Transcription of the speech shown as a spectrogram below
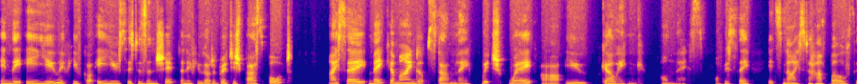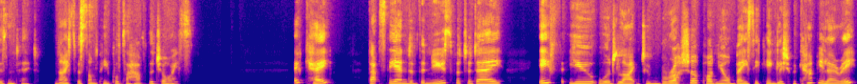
in the EU if you've got EU citizenship than if you've got a British passport. I say, make your mind up, Stanley. Which way are you going on this? Obviously, it's nice to have both, isn't it? Nice for some people to have the choice. Okay, that's the end of the news for today. If you would like to brush up on your basic English vocabulary,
